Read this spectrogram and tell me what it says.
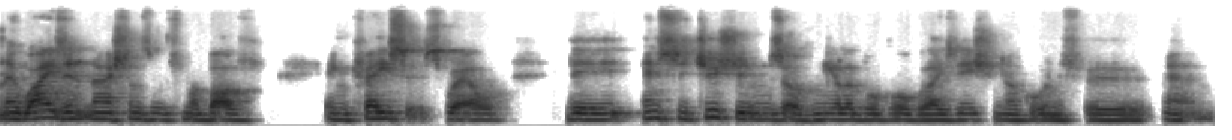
Now, why is internationalism from above in crisis? Well, the institutions of neoliberal globalization are going through um,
